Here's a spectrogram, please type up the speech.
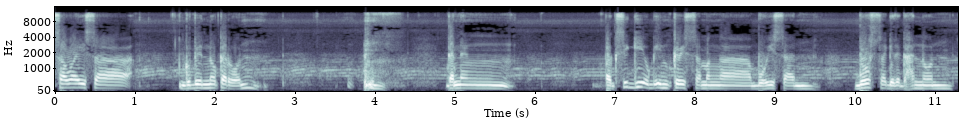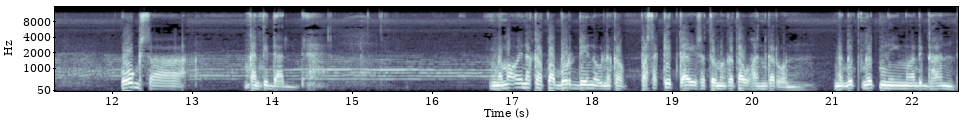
saway sa gobyerno karon kanang pagsigi og increase sa mga buhisan bus sa gidaghanon og sa kantidad. Nga maoy nakapabor din og nakapasakit kayo sa tumang katawhan karon. Nagut-gut ning mga daghan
